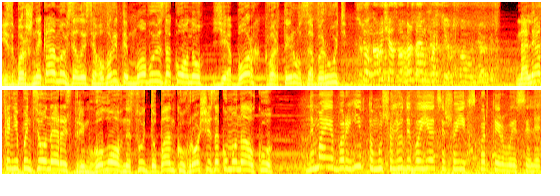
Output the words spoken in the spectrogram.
Із боржниками взялися говорити мовою закону. Є борг, квартиру заберуть. Все, короче, освобождаем квартиру, слава богу. Налякані пенсіонери стрімголов несуть до банку гроші за комуналку. Немає боргів, тому що люди бояться, що їх з квартир виселять.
